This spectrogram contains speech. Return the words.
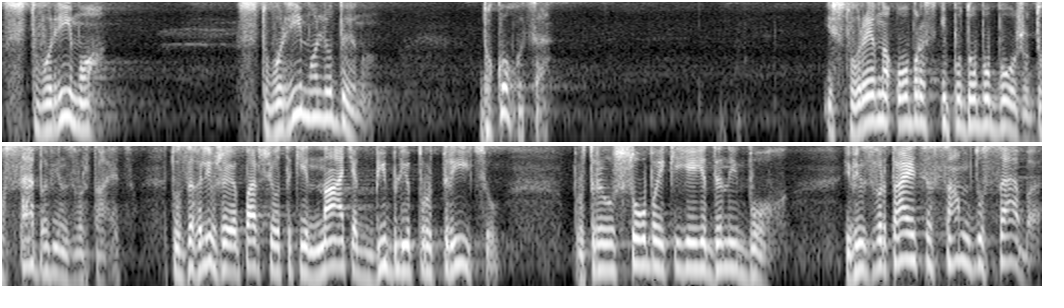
Створімо, створімо людину. До кого це? І створив на образ і подобу Божу. До себе він звертається. Тут взагалі вже є перший отакий натяк Біблії про трійцю, про три особи, які є єдиний Бог. І він звертається сам до себе.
